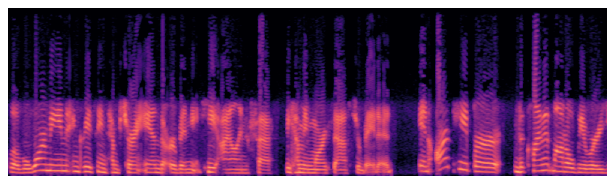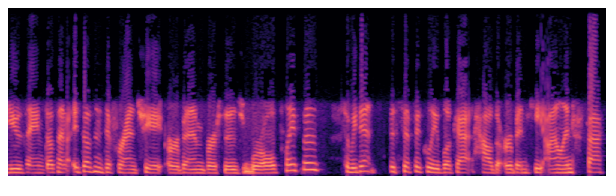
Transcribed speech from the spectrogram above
global warming, increasing temperature, and the urban heat island effect becoming more exacerbated. In our paper, the climate model we were using doesn't it doesn't differentiate urban versus rural places. So we didn't specifically look at how the urban heat island effect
